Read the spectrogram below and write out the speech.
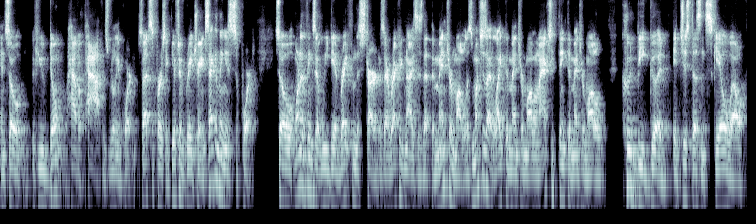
And so if you don't have a path, it's really important. So that's the first thing. You have to have great training. Second thing is support. So one of the things that we did right from the start, as I recognize, is that the mentor model, as much as I like the mentor model, and I actually think the mentor model could be good, it just doesn't scale well.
